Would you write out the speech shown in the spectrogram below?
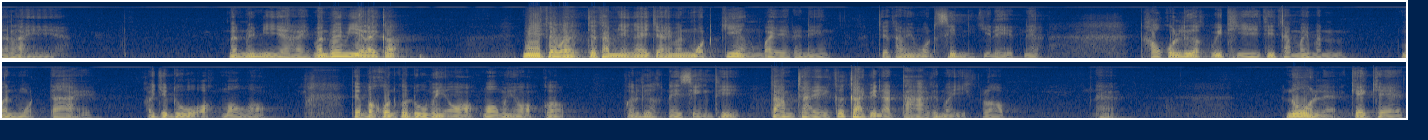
อะไร มันไม่มีอะไร มันไม่มีอะไรก็ มีแต่ว่าจะทำยังไงจะให้มันหมดเกลี้ยงไปนั่นเอง จะทำให้หมดสิ้นกิเลสเนี่ย เขาก็เลือกวิธีที่ทำให้มันมันหมดได้ เขาจะดูออกมองออก แต่บางคนก็ดูไม่ออก มองไม่ออกก็ก็เลือกในสิ่งที่ตามใจก็กลายเป็นอัตตาขึ้นมาอีกรอบนะนู่นแหละ แก่ๆ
